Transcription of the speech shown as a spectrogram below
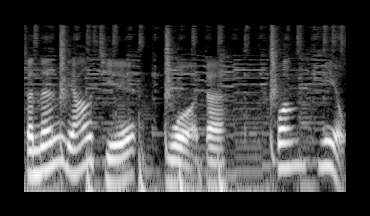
怎能了解我的荒谬？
